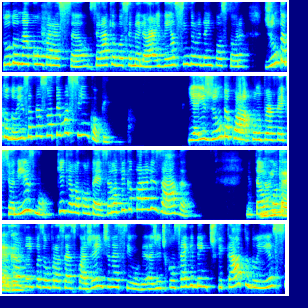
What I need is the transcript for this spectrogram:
tudo na comparação. Será que eu vou ser melhor? Aí vem a síndrome da impostora. Junta tudo isso, a pessoa tem uma síncope. E aí, junta com, a, com o perfeccionismo, o que, que ela acontece? Ela fica paralisada. Então, não quando entrega. a pessoa vem fazer um processo com a gente, né, Silvia, a gente consegue identificar tudo isso,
